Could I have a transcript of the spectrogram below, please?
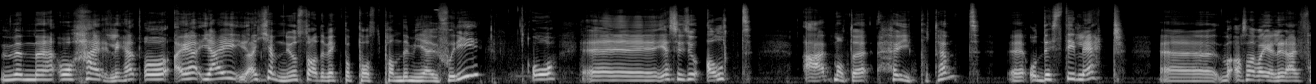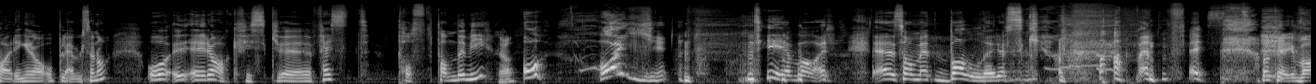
Men, eh, og herlighet. Og jeg, jeg kjenner jo stadig vekk på post-pandemi-eufori. Og eh, jeg syns jo alt er på en måte høypotent og destillert. Eh, altså hva gjelder erfaringer og opplevelser nå. Og eh, rakfiskfest post-pandemi. Ja. Oh, hoi! Det var eh, som et ballerøsk av en fest. Ok, Hva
